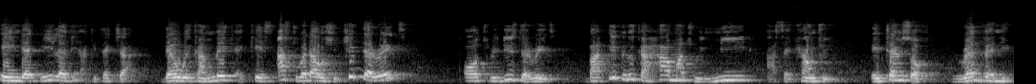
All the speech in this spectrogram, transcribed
in the e-levy architecture. Then we can make a case as to whether we should keep the rate or to reduce the rate. But if you look at how much we need as a country in terms of revenue,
